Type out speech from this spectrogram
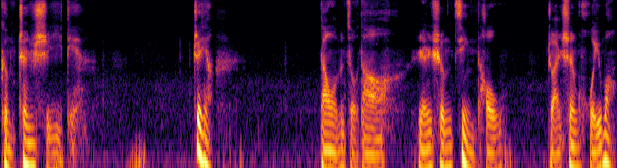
更真实一点。这样，当我们走到人生尽头，转身回望，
